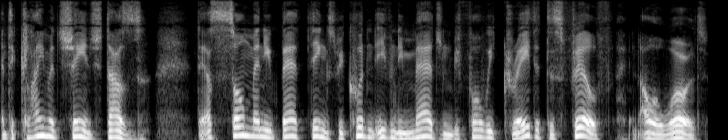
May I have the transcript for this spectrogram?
and the climate change does. There are so many bad things we couldn't even imagine before we created this filth in our world.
